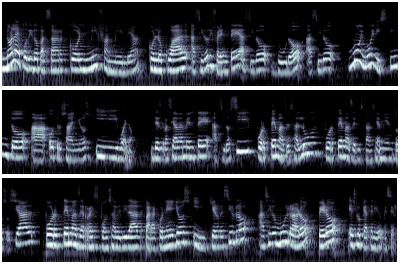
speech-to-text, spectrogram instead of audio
no la he podido pasar con mi familia, con lo cual ha sido diferente, ha sido duro, ha sido muy, muy distinto a otros años. Y bueno, Desgraciadamente ha sido así por temas de salud, por temas de distanciamiento social, por temas de responsabilidad para con ellos y quiero decirlo, ha sido muy raro, pero es lo que ha tenido que ser.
